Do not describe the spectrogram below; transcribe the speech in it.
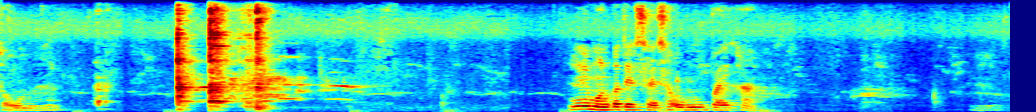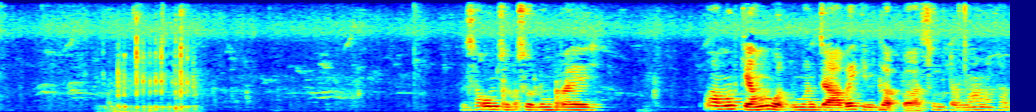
ชะอมนะฮะนี่มันก็จะใส่ชะอมลงไปค่ะ ชะอมสดๆลงไป เพราะว่ามันแกงมันหมดมันจะเอาไปกินกับอ่าส้มตำมากนะครับ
